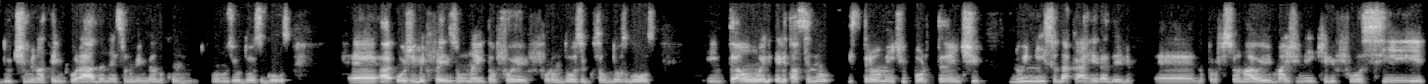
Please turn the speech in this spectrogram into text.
do time na temporada, né, se eu não me engano, com 11 ou 12 gols, é, hoje ele fez um, né, então foi, foram 12, são 12 gols, então ele está sendo extremamente importante no início da carreira dele, é, no profissional eu imaginei que ele fosse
